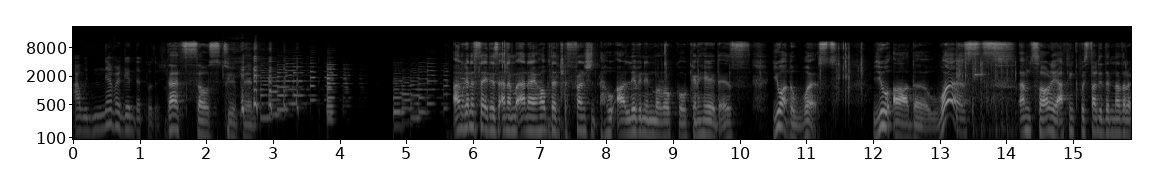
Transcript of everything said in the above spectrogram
i would never get that position That's so stupid. I'm gonna say this, and, I'm, and I hope that the French who are living in Morocco can hear this. You are the worst. You are the worst. I'm sorry. I think we started another.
